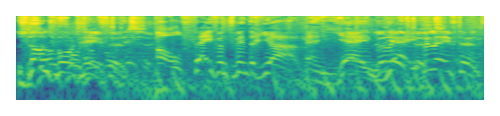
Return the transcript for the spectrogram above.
Zandvoort heeft het al 25 jaar. En jij beleeft het.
